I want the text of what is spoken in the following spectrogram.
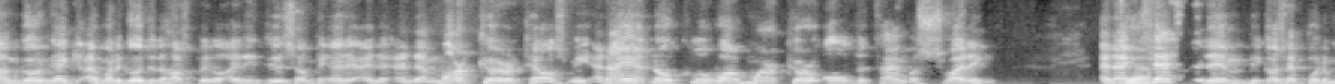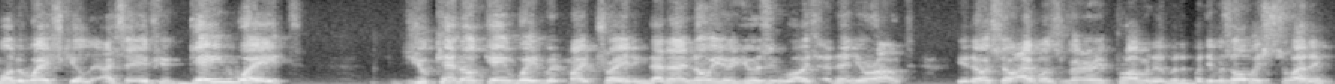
I'm going. I, I want to go to the hospital. I need to do something. And, and, and then Mark Kerr tells me, and I had no clue why Mark Kerr all the time was sweating. And I yeah. tested him because I put him on the weight scale. I say, if you gain weight, you cannot gain weight with my training. Then I know you're using roids, and then you're out. You know, so I was very prominent with it, but he was always sweating.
